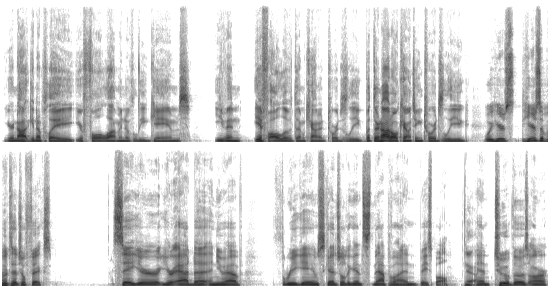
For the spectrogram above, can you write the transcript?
you're not going to play your full allotment of league games, even if all of them counted towards league, but they're not all counting towards league. Well, here's here's a potential fix. Say you're you're Adna uh, and you have three games scheduled against Napavine baseball, Yeah. and two of those are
